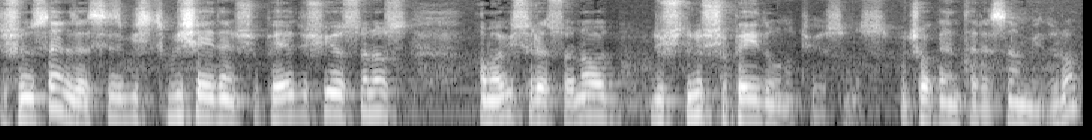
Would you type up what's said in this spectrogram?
düşünsenize siz bir, bir şeyden şüpheye düşüyorsunuz ama bir süre sonra o düştüğünüz şüpheyi de unutuyorsunuz. Bu çok enteresan bir durum.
